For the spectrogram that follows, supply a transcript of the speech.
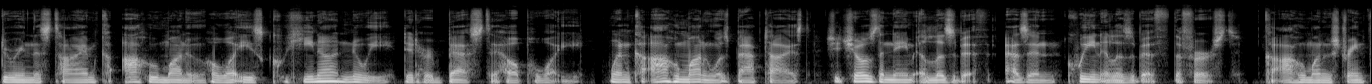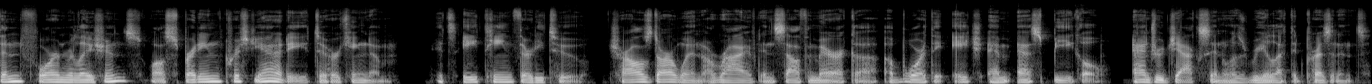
During this time, Ka'ahumanu, Hawaii's Kuhina Nui, did her best to help Hawaii. When Ka'ahumanu was baptized, she chose the name Elizabeth, as in Queen Elizabeth I. Ka'ahumanu strengthened foreign relations while spreading Christianity to her kingdom. It's 1832. Charles Darwin arrived in South America aboard the HMS Beagle. Andrew Jackson was re-elected president.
